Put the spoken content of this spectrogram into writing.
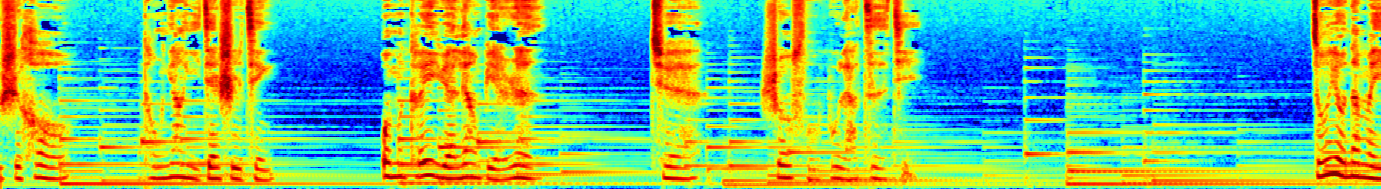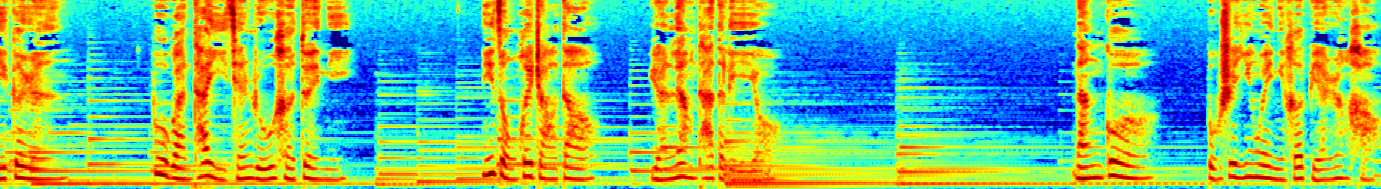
时候，同样一件事情，我们可以原谅别人，却说服不了自己。总有那么一个人，不管他以前如何对你，你总会找到原谅他的理由。难过，不是因为你和别人好，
